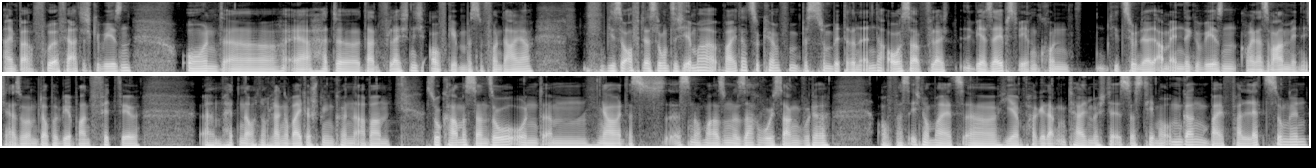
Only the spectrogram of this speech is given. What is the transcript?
einfach früher fertig gewesen und äh, er hatte dann vielleicht nicht aufgeben müssen. Von daher, wie so oft, es lohnt sich immer weiter zu kämpfen bis zum bitteren Ende, außer vielleicht wir selbst wären konditionell am Ende gewesen, aber das waren wir nicht. Also im Doppel, wir waren fit, wir ähm, hätten auch noch lange weiterspielen können, aber so kam es dann so und ähm, ja, das ist nochmal so eine Sache, wo ich sagen würde, auch was ich nochmal jetzt äh, hier ein paar Gedanken teilen möchte, ist das Thema Umgang bei Verletzungen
